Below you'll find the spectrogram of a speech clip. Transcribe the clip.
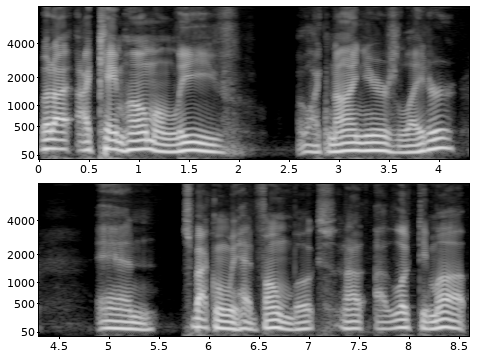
But I I came home on leave like nine years later, and it's back when we had phone books, and I I looked him up.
